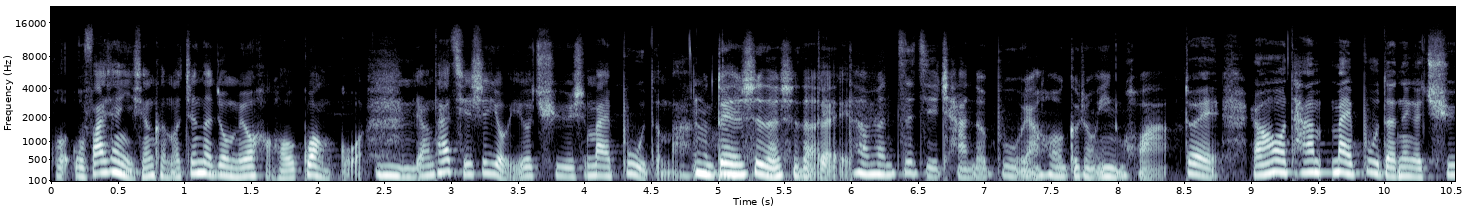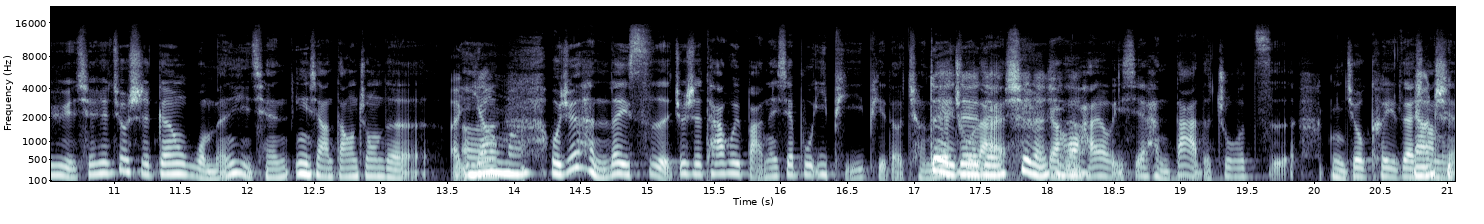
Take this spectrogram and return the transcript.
我我发现以前可能真的就没有好好逛过，嗯，然后它其实有一个区域是卖布的嘛，嗯，对，是的，是的，对，他们自己产的布，然后各种印花，对，然后他卖布的那个区域其实就是跟我们以前印象当中的一样吗？我觉得很类似，就是他会把那些布一匹一匹的陈列出来，是的，然后还有一些很大的桌子，你就可以在上面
